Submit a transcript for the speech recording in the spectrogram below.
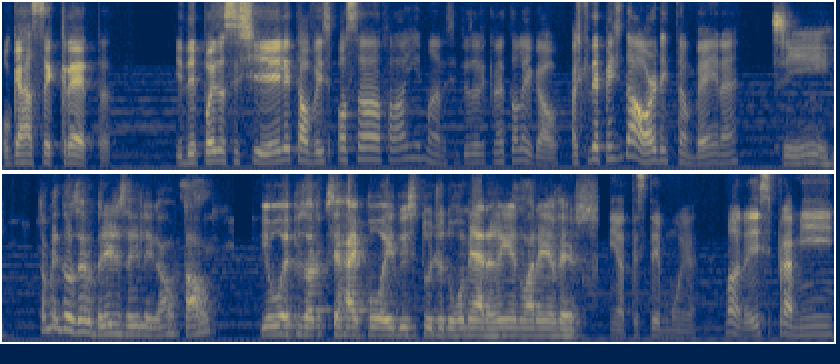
O Guerra Secreta. E depois assistir ele, talvez possa falar, ih, mano, esse episódio aqui não é tão legal. Acho que depende da ordem também, né? Sim. Também deu zero brejas aí, legal tal. E o episódio que você hypou aí do estúdio do Homem-Aranha no Aranha Verso. Minha testemunha. Mano, esse pra mim,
